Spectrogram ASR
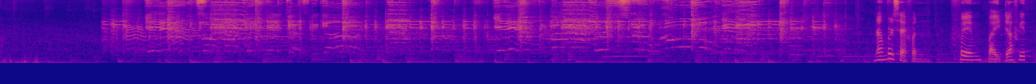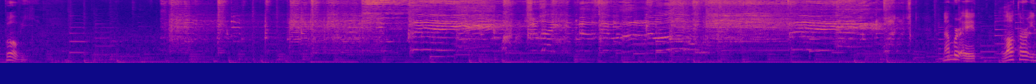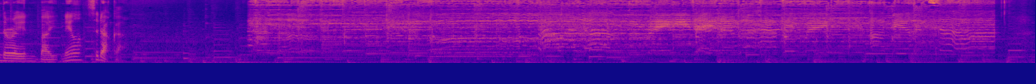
Number 7, Fame by David Bowie. Number 8, Laughter in the Rain by Neil Sedaka.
